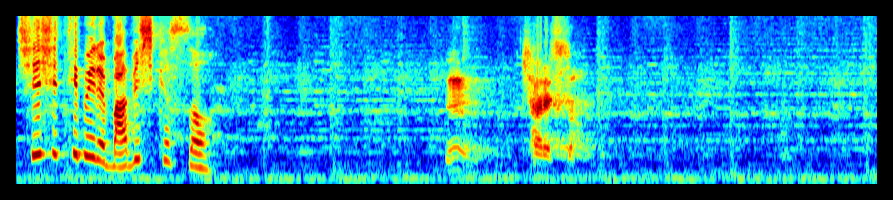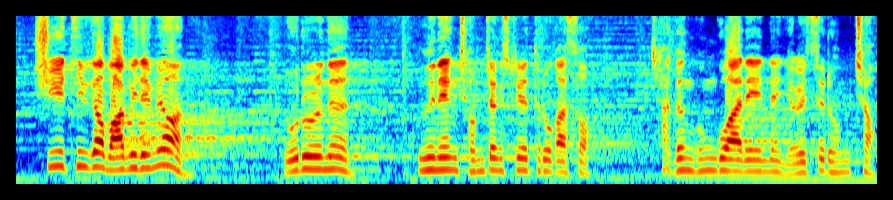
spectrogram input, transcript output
CCTV를 마비시켰어. 잘했어. CCTV가 마비되면 요루루는 은행 점장실에 들어가서 작은 금고 안에 있는 열쇠를 훔쳐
